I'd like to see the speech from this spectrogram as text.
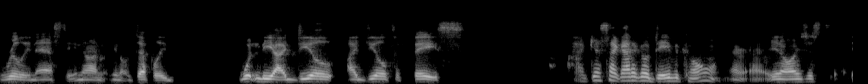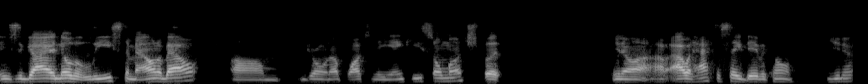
really nasty. Not you know definitely wouldn't be ideal ideal to face. I guess I got to go David Cone. You know, he's just he's the guy I know the least amount about. Um, growing up watching the Yankees so much, but you know, I, I would have to say David Cone. You know,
